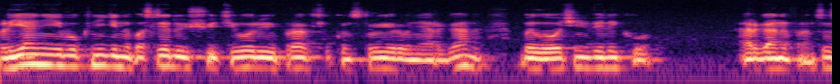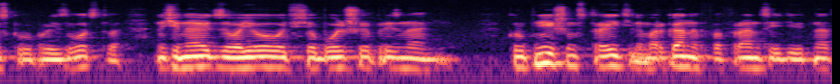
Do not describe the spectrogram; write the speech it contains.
Влияние его книги на последующую теорию и практику конструирования органа было очень велико. Органы французского производства начинают завоевывать все большее признание. Крупнейшим строителем органов во Франции XIX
